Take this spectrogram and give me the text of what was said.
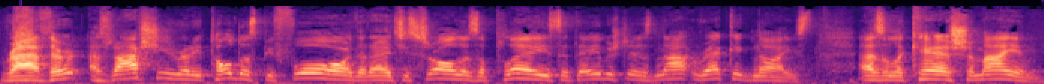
Rather, as Rashi already told us before, that Eretz Yisrael is a place that the Abishah is not recognized as a Lekeah Shemayim,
